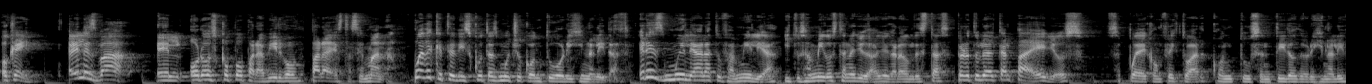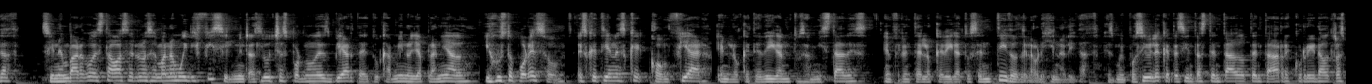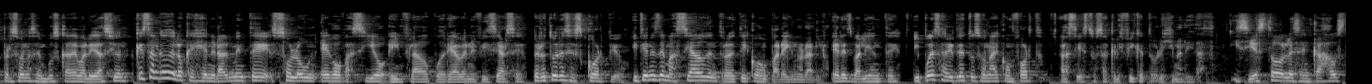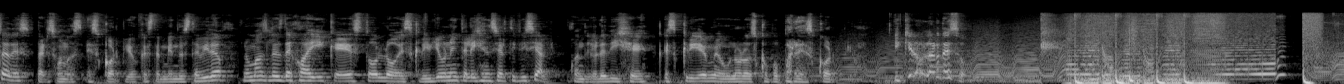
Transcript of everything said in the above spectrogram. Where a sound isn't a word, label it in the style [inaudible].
Ok, ahí les va el horóscopo para Virgo para esta semana. Puede que te discutas mucho con tu originalidad. Eres muy leal a tu familia y tus amigos te han ayudado a llegar a donde estás, pero tu lealtad para ellos se puede conflictuar con tu sentido de originalidad. Sin embargo, esta va a ser una semana muy difícil mientras luchas por no desviarte de tu camino ya planeado. Y justo por eso es que tienes que confiar en lo que te digan tus amistades en frente a lo que diga tu sentido de la originalidad. Es muy posible que te sientas tentado tentada a recurrir a otras personas en busca de validación, que es algo de lo que generalmente solo un ego vacío e inflado podría beneficiarse. Pero tú eres escorpio y tienes demasiado dentro de ti como para ignorarlo. Eres valiente y puedes salir de tu zona de confort. Así esto sacrifique tu originalidad. Y si esto les encaja a ustedes, personas escorpio que estén viendo este video, nomás les dejo ahí que esto lo escribió una inteligencia artificial cuando yo le dije escríbeme un horóscopo para Escorpio y quiero hablar de eso.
